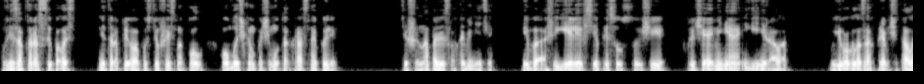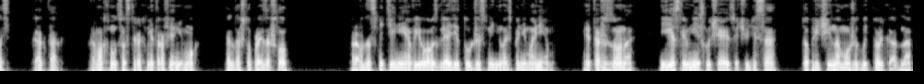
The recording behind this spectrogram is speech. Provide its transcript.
внезапно рассыпалась, неторопливо опустившись на пол облачком почему-то красной пыли. Тишина повисла в кабинете, ибо офигели все присутствующие, включая меня и генерала. В его глазах прям читалось «Как так? Промахнуться с трех метров я не мог. Тогда что произошло?» Правда, смятение в его взгляде тут же сменилось пониманием. Это ж зона, и если в ней случаются чудеса, то причина может быть только одна.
